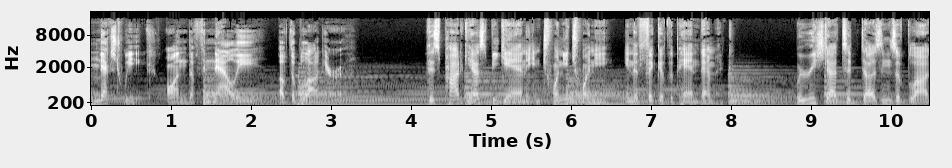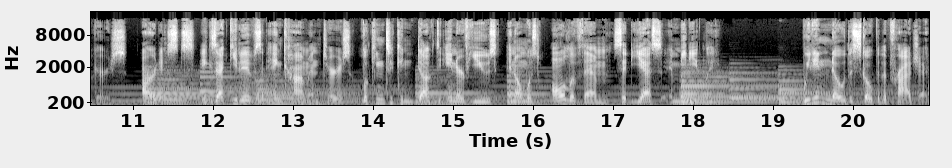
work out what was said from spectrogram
next week on the finale of the blog era. This podcast began in 2020 in the thick of the pandemic. We reached out to dozens of bloggers, artists, executives, and commenters looking to conduct interviews, and almost all of them said yes immediately. We didn't know the scope of the project,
